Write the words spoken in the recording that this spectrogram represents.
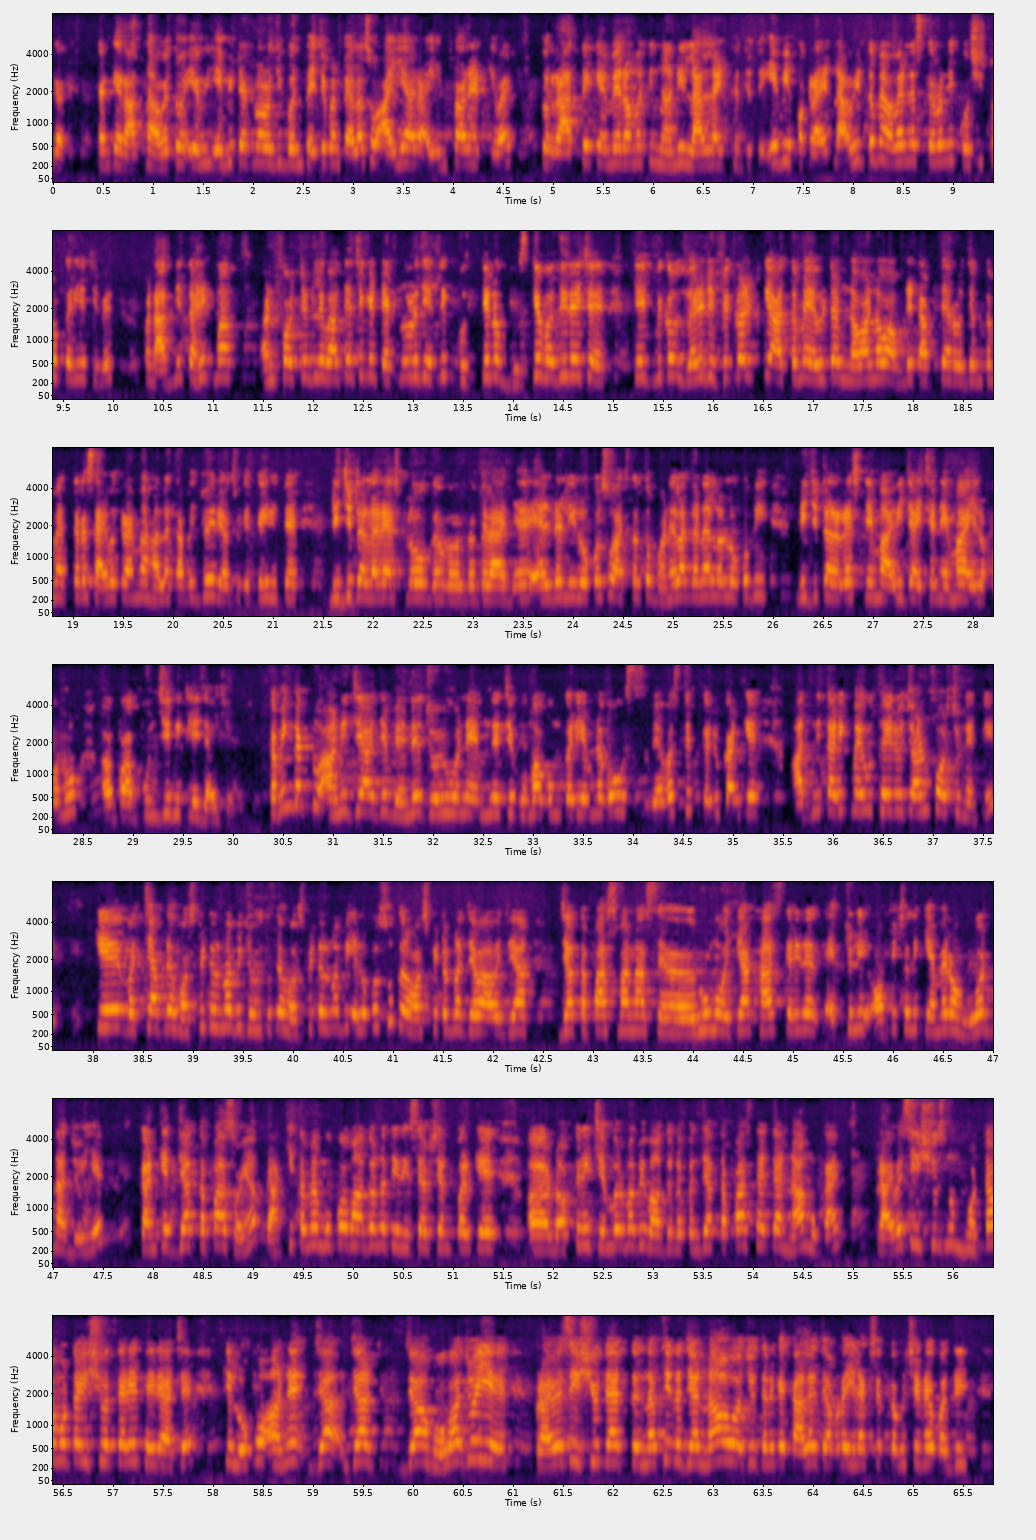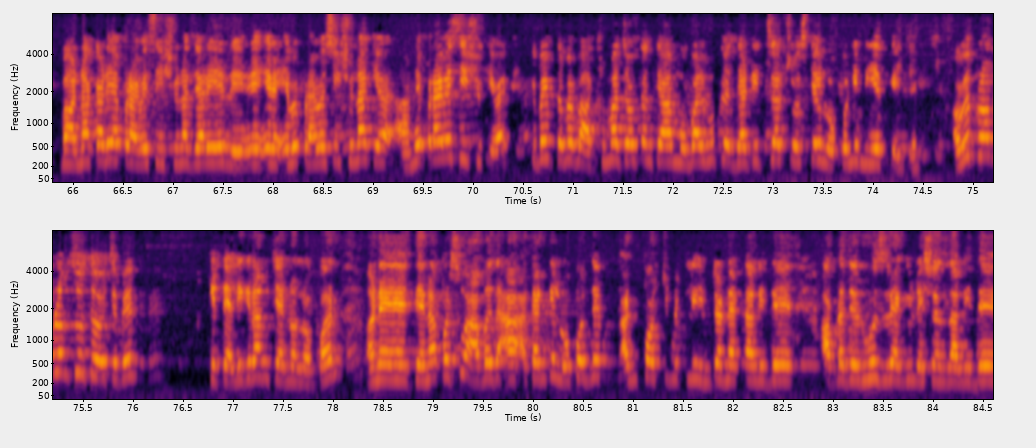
કારણ કે રાતના હવે તો એવી એવી ટેકનોલોજી બંધ થઈ છે, પણ પહેલા શું આઈઆર ઇન્ફ્રારેડ કહેવાય, તો રાતે કેમેરામાંથી નાની લાલ લાઇટ થતી તો એ બી પકડાય. એટલે આવી રીતે અમે અવેરનેસ કરવાની કોશિશ તો કરીએ છીએ બેન, પણ આજની તારીખમાં અનફોર્ચ્યુનેટલી વાત એ છે કે ટેકનોલોજી એટલી કુદકે ને ભૂસકે વધી રહી છે કે ઇટ બીકમ્સ વેરી ડિફિકલ્ટ કે આ તમે એવરી ટાઈમ નવા નવા અપડેટ આપતા રહો. જેમ તમે અત્યારે સાયબર ક્રાઇમમાં હાલત આપી જોઈ રહ્યા છો કે કઈ રીતે ડિજિટલ અરેસ્ટ લો પેલા એલ્ડરલી લોકો શું આજકાલ તો ભણેલા ગણેલા લોકો બી ડિજિટલ અરેસ્ટ એમાં આવી જાય છે ને એમાં એ લોકોનું પૂંજી નીકળી જાય છે. કમિંગ બેક ટુ આની જે આજે બેને જોયું અને એમને જે બૂમાબૂમ કરી, એમને બહુ વ્યવસ્થિત કર્યું કારણ કે આજની તારીખમાં એવું થઈ રહ્યું છે અનફોર્ચ્યુનેટલી કે વચ્ચે આપણે હોસ્પિટલમાં બી જોયું હતું કે હોસ્પિટલમાં બી એ લોકો શું કરે? હોસ્પિટલમાં જેવા આવે, જ્યાં જ્યાં તપાસવાના રૂમ હોય, ત્યાં ખાસ કરીને એકચ્યુઅલી ઓફિશિયલી કેમેરો હોવો જ ના જોઈએ. કારણ કે જ્યાં તપાસ હોય બાકી તમે મૂકો, વાંધો નથી રિસેપ્શન પર કે ડોક્ટરની ચેમ્બરમાં બી વાંધો નથી, પણ જ્યાં તપાસ થાય ત્યાં ના મુકાય. પ્રાઇવસી ઇસ્યુઝનું મોટા મોટા ઇસ્યુ અત્યારે થઈ રહ્યા છે કે લોકો આને જ્યાં જ્યાં હોવા જોઈએ પ્રાઇવસી ઇસ્યુ ત્યાં નથી ને જ્યાં ના હોવા જોઈએ, તેને કે કાલે જ આપણે ઇલેક્શન કમિશને બધી બહાના કાઢ્યા પ્રાઇવસી ઇસ્યુના જ્યારે એ પ્રાઇવસી ઇસ્યુ ના કહેવાય, આને પ્રાઇવસી ઇસ્યુ કહેવાય કે ભાઈ તમે બાથરૂમમાં જાઓ તો ત્યાં મોબાઈલ મૂક્યો દેટ ઇટ સેલ્ફ શોઝ કે લોકોની નિયત કઈ છે. હવે પ્રોબ્લેમ શું થયો છે બેન? કે ટેલિગ્રામ ચેનલો પર અને તેના પર શું આ બધા કારણ કે લોકો જે અનફોર્ચ્યુનેટલી ઇન્ટરનેટના લીધે, આપણા જે રૂલ્સ રેગ્યુલેશનના લીધે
